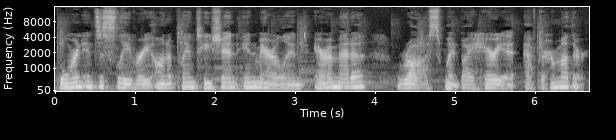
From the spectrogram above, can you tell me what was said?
born into slavery on a plantation in Maryland, Araminta Ross went by Harriet after her mother.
